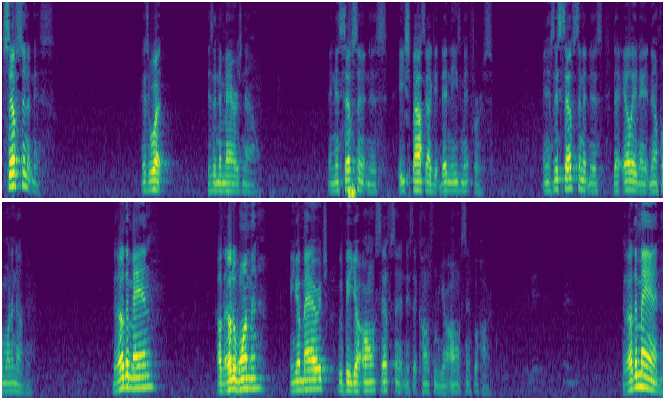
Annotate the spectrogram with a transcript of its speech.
Self-centeredness is what is in the marriage now. And in self-centeredness, each spouse got to get their needs met first. And it's this self-centeredness that alienated them from one another. The other man or the other woman in your marriage will be your own self-centeredness that comes from your own sinful heart. The other man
